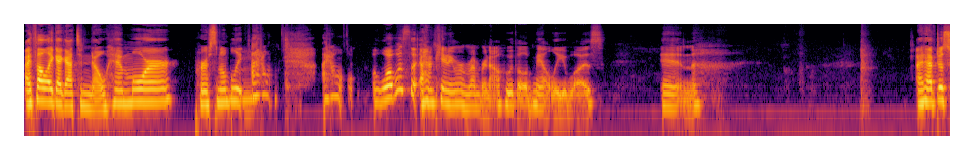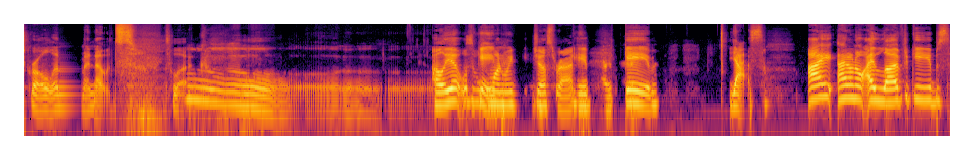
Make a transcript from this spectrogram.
I felt like i got to know him more personally Mhm. i don't i don't what was the i can't even remember now who the male lead was in i'd have to scroll in my notes to look elliot was the Gabe. one we just read Gabe Gabe. Yes. I I don't know. I loved Gabe's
